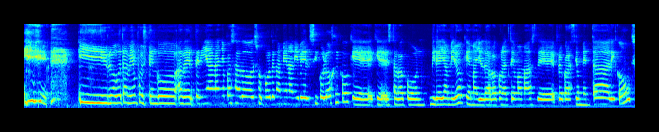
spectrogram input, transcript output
Y luego también pues tengo, a ver, tenía el año pasado el soporte también a nivel psicológico, que, que estaba con Mireia Miró, que me ayudaba con el tema más de preparación mental y coach.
